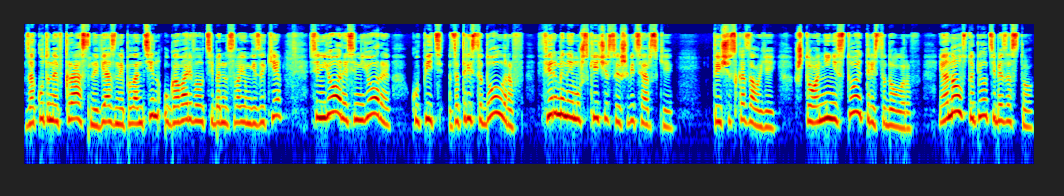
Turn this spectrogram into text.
закутанная в красный вязаный палантин, уговаривала тебя на своем языке «Сеньоры, сеньоры, купить за 300 долларов фирменные мужские часы швейцарские». Ты еще сказал ей, что они не стоят 300 долларов, и она уступила тебе за 100.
